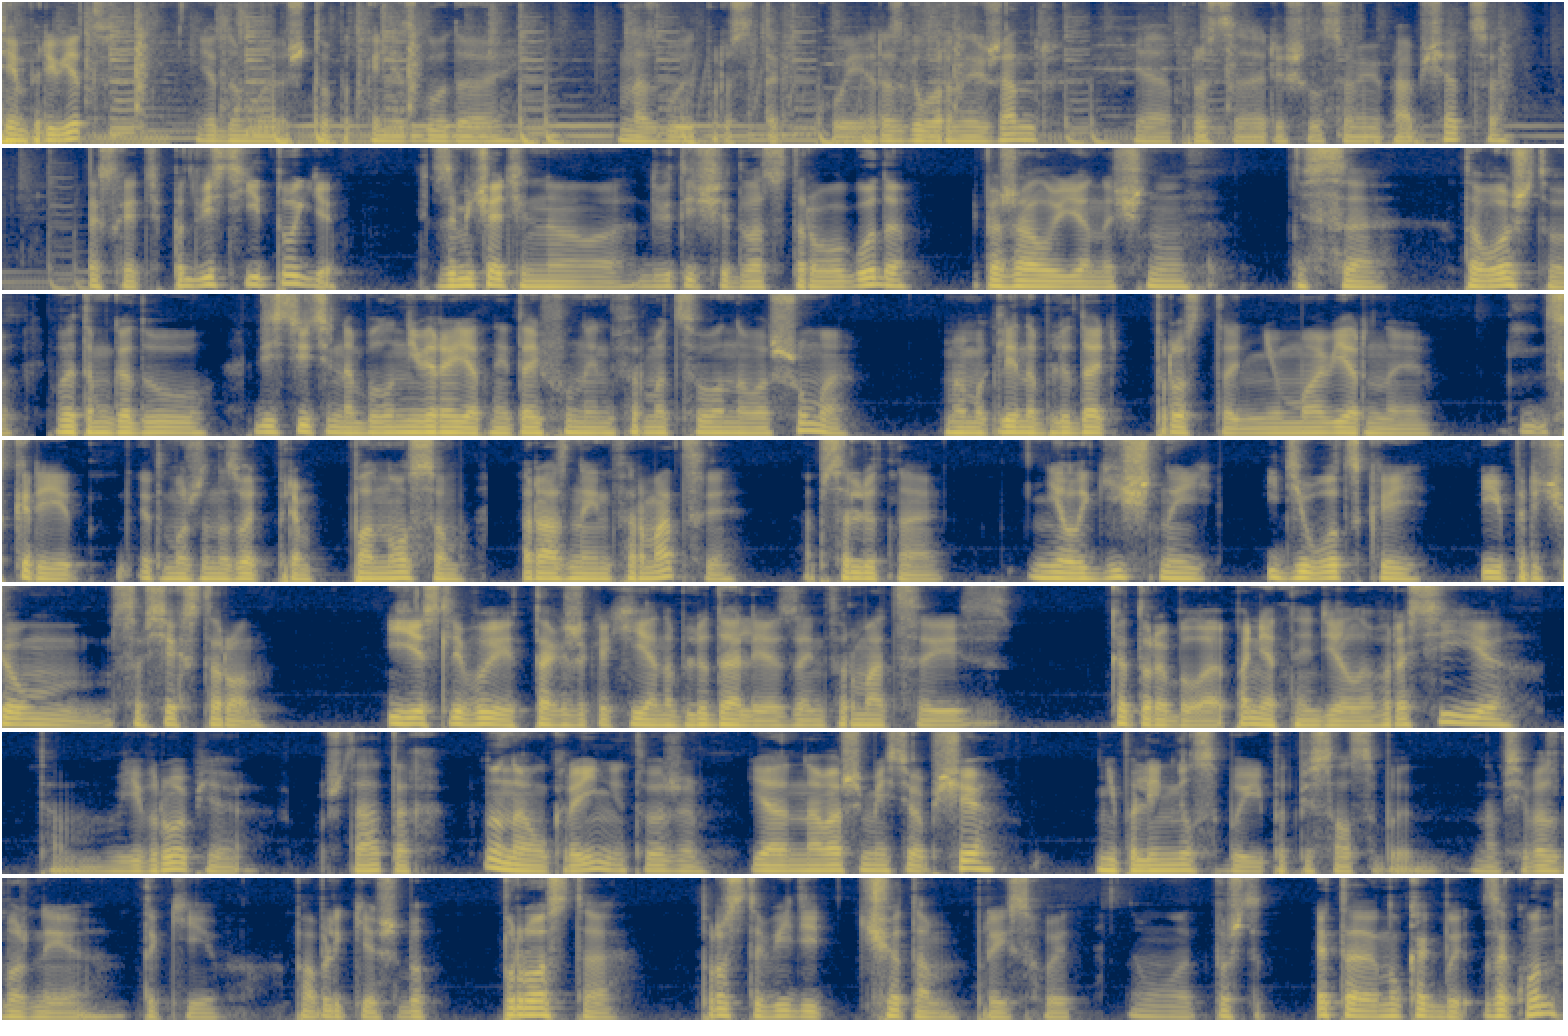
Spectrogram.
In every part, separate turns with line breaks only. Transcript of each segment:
Всем привет! Я думаю, что под конец года у нас будет просто такой разговорный жанр. Я просто решил с вами пообщаться. Так сказать, подвести итоги замечательного 2022 года. И, пожалуй, я начну с того, что в этом году действительно был невероятный тайфун информационного шума. Мы могли наблюдать просто неумоверные, скорее это можно назвать прям поносом разной информации, абсолютно нелогичной, идиотской и причем со всех сторон. И если вы, так же как и я, наблюдали за информацией, которая была, понятное дело, в России, там, в Европе, в Штатах, ну, на Украине тоже, я на вашем месте вообще не поленился бы и подписался бы на всевозможные такие паблики, чтобы просто, просто видеть, что там происходит. Вот, потому что это, ну, как бы закон,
